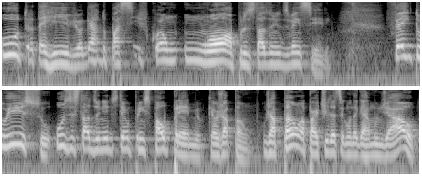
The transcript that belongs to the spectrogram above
ultra terrível. A Guerra do Pacífico é um, um ó para os Estados Unidos vencerem. Feito isso, os Estados Unidos têm o principal prêmio, que é o Japão. O Japão, a partir da Segunda Guerra Mundial,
